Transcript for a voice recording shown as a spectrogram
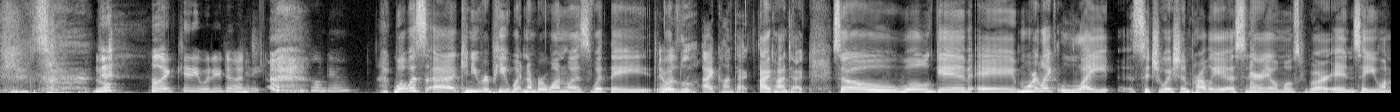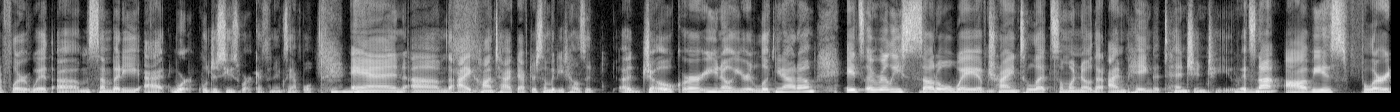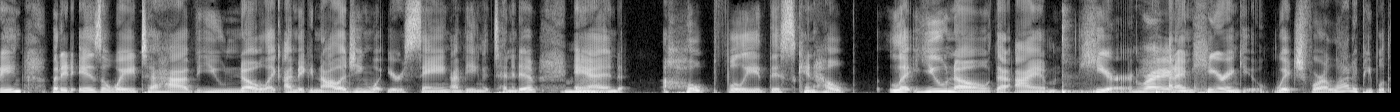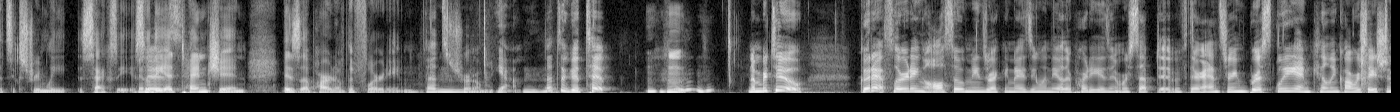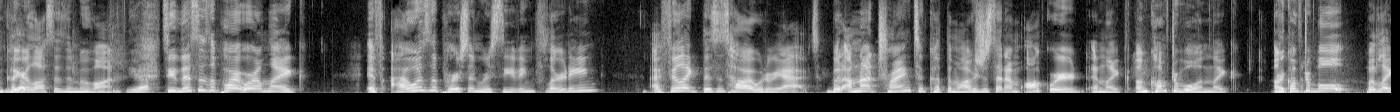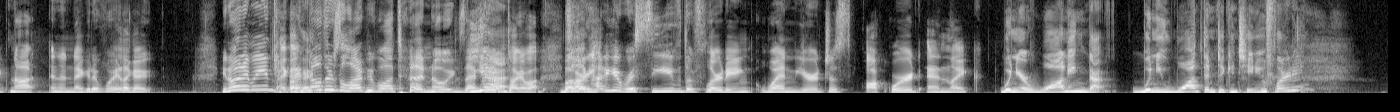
like, Kitty, what are you doing? Calm down. What was? uh Can you repeat what number one was? What they? It what- was eye contact. eye contact. So we'll give a more like light situation, probably a scenario most people are in. Say you want to flirt with um, somebody at work. We'll just use work as an example. And um, the eye contact after somebody tells a, a joke or you know you're looking at them, it's a really subtle way of trying to let someone know that I'm paying attention to you. It's not obvious flirting, but it is a way to have you know, like I'm acknowledging what you're saying. I'm being attentive, and Mm-hmm. hopefully this can help let you know that I am here. Right. And I'm hearing you, which for a lot of people, that's extremely sexy. so It the attention is a part of the flirting. That's mm. true. Yeah. Mm-hmm. That's a good tip. Mm-hmm. Number two, good at flirting also means recognizing when the other party isn't receptive. If they're answering briskly and killing conversation, cut Yep. your losses and move on. Yeah. See, this is the part where I'm like, if I was the person receiving flirting, I feel like this is how I would react. But I'm not trying to cut them off. It's just that I'm awkward and like uncomfortable and like uncomfortable, but like not in a negative way. Like I, you know what I mean? Like I know there's a lot of people out there that know exactly what I'm talking about. But so like, you- how do you receive the flirting when you're just awkward and like? When you're wanting that, when you want them to continue flirting,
